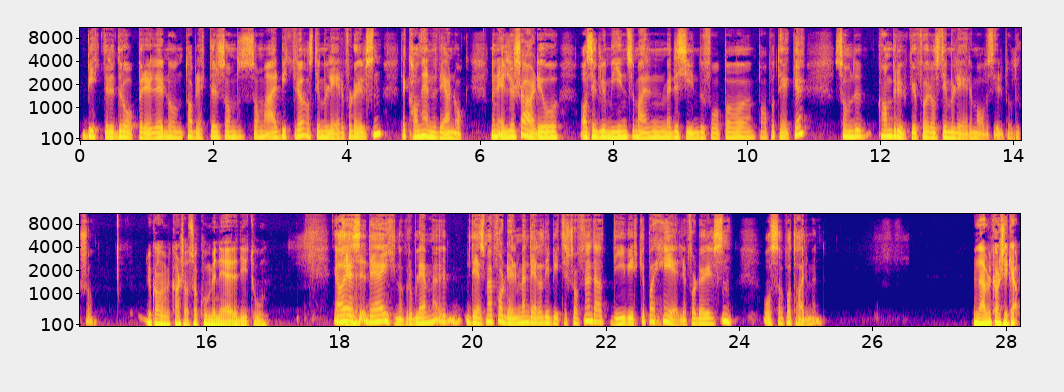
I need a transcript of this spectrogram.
bitre dråper eller noen tabletter som, som, er bitre og stimulerer fordøyelsen. Det kan hende det er nok. Men ellers så er det jo acyglumin, som er en medisin du får på, på apoteket, som du kan bruke for å stimulere mavesyreproduksjon. Du kan kanskje også kombinere de to? Ja, Det er ikke noe problem. Det som er Fordelen med en del av de bitterstoffene, det er at de virker på hele fordøyelsen, også på tarmen. Men det er vel kanskje ikke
